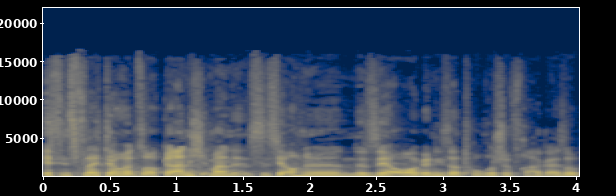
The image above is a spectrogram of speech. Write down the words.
es ist vielleicht auch jetzt auch gar nicht immer, es ist ja auch eine, eine sehr organisatorische Frage. Also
